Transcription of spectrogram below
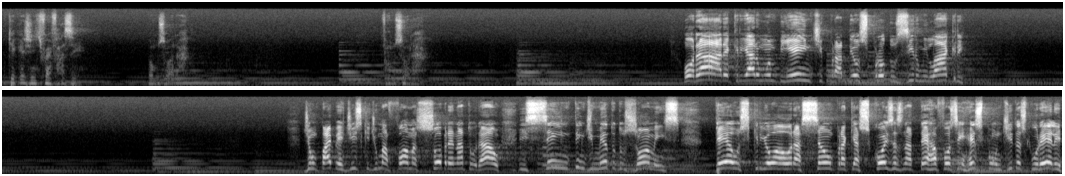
O que, que a gente vai fazer? Vamos orar. Vamos orar. Orar é criar um ambiente para Deus produzir o um milagre. John Piper diz que de uma forma sobrenatural e sem entendimento dos homens, Deus criou a oração para que as coisas na terra fossem respondidas por Ele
